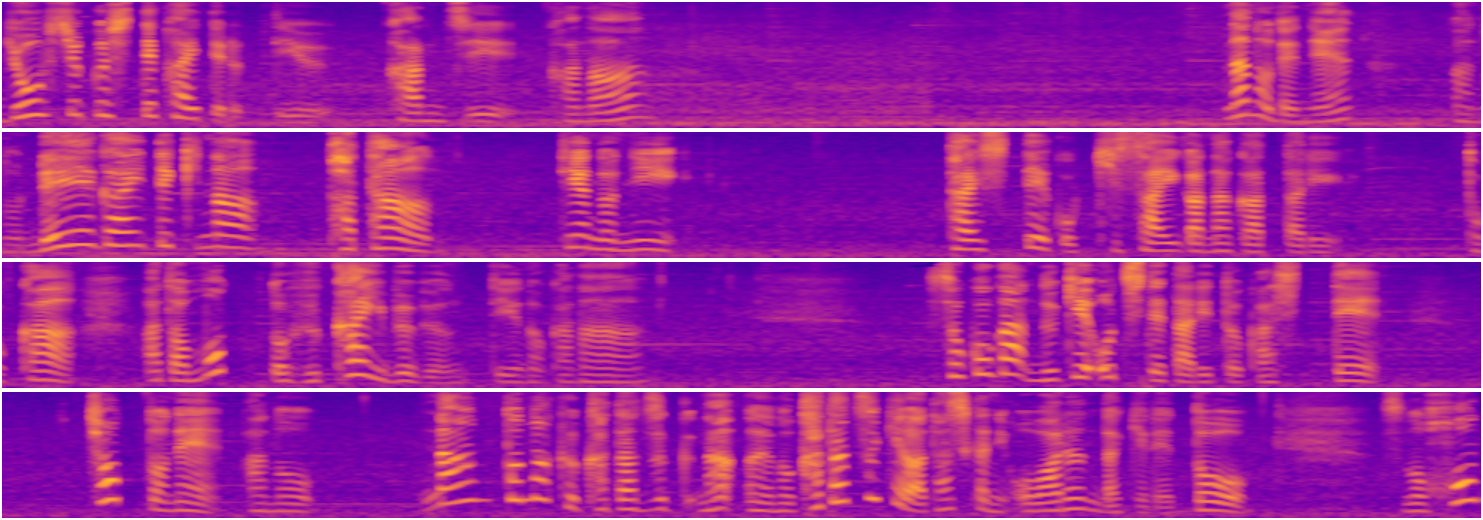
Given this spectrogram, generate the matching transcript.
凝縮して書いてるっていう感じかな。なのでねあの例外的なパターンっていうのに対してこう記載がなかったりとかあとはもっと深い部分っていうのかな。そこが抜け落ちてたりとかしてちょっとねあのなんとなく片付くなあの片付けは確かに終わるんだけれどその本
